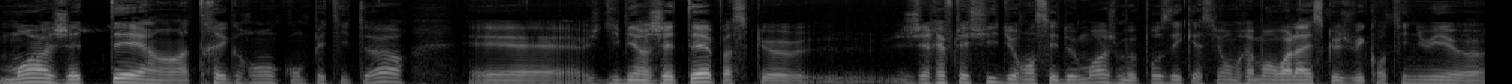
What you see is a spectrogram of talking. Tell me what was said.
Moi, j'étais un très grand compétiteur. Et je dis bien j'étais parce que j'ai réfléchi durant ces deux mois. Je me pose des questions vraiment. Voilà, est-ce que je vais continuer euh,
